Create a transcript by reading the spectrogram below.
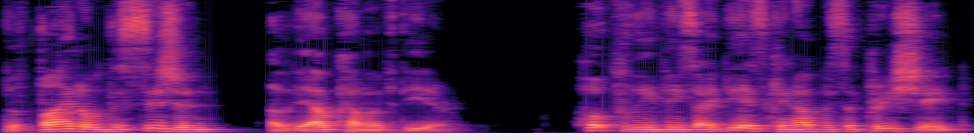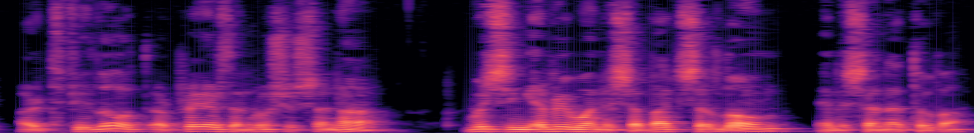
the final decision of the outcome of the year. Hopefully, these ideas can help us appreciate our tefillot, our prayers on Rosh Hashanah, wishing everyone a Shabbat Shalom and a Shana Tova.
